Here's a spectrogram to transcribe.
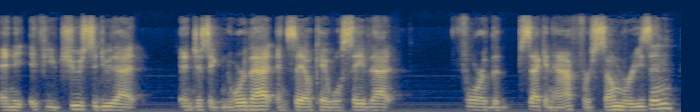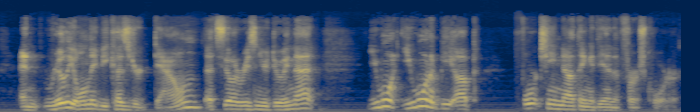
And if you choose to do that and just ignore that and say, okay, we'll save that for the second half for some reason, and really only because you're down, that's the only reason you're doing that. You want you want to be up 14 nothing at the end of the first quarter.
